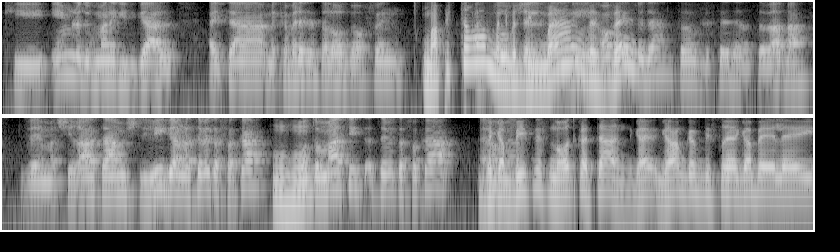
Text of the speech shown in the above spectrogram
כי אם לדוגמה נגיד גל הייתה מקבלת את הלא באופן מה פתאום, אני מדהימה, אני, וזה. אוקיי תודה, טוב בסדר, סבבה, ומשאירה טעם שלילי גם לצוות הפקה, מהמם. אוטומטית הצוות הפקה זה גם ביזנס מאוד קטן, גם, גם, בישראל, גם ב-LA,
